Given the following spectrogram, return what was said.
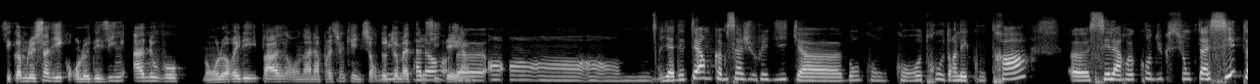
c'est comme le syndic, on le désigne à nouveau on leur pas, on a l'impression qu'il y a une sorte d'automaticité. Hein. Euh, il y a des termes comme ça juridiques euh, bon, qu'on retrouve dans les contrats. Euh, c'est la reconduction tacite.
